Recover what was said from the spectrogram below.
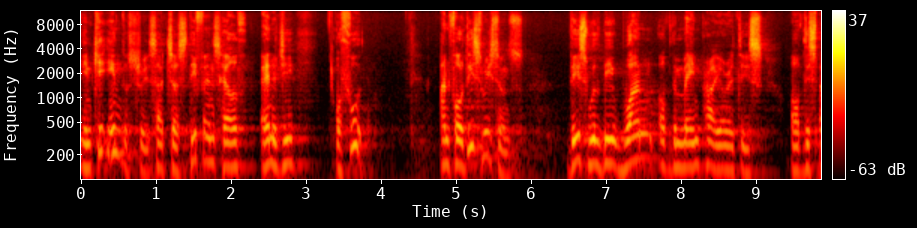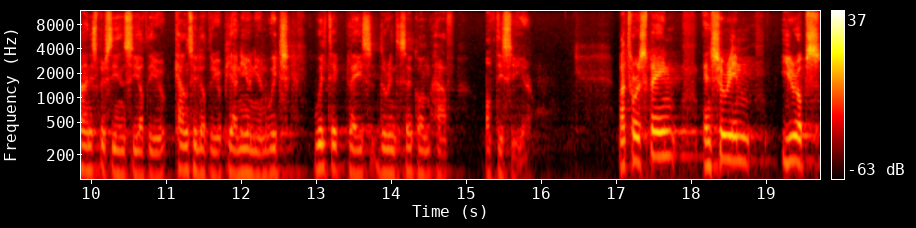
in key industries such as defense, health, energy, or food. And for these reasons, this will be one of the main priorities of the Spanish presidency of the Council of the European Union, which will take place during the second half of this year. But for Spain, ensuring Europe's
